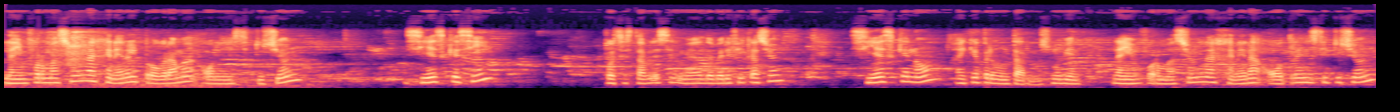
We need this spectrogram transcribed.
¿La información la genera el programa o la institución? Si es que sí, pues establece el medio de verificación. Si es que no, hay que preguntarnos, muy bien, ¿la información la genera otra institución?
